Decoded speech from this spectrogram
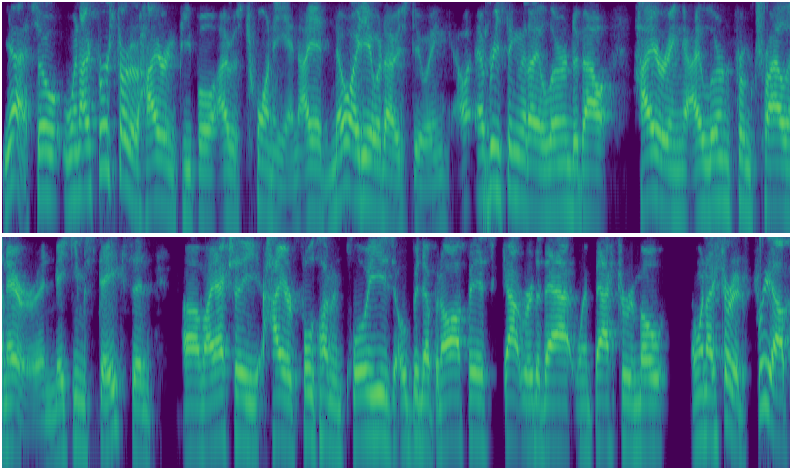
Yeah. So when I first started hiring people, I was 20 and I had no idea what I was doing. Uh, everything that I learned about hiring, I learned from trial and error and making mistakes. And um, I actually hired full time employees, opened up an office, got rid of that, went back to remote. And when I started FreeeUp,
